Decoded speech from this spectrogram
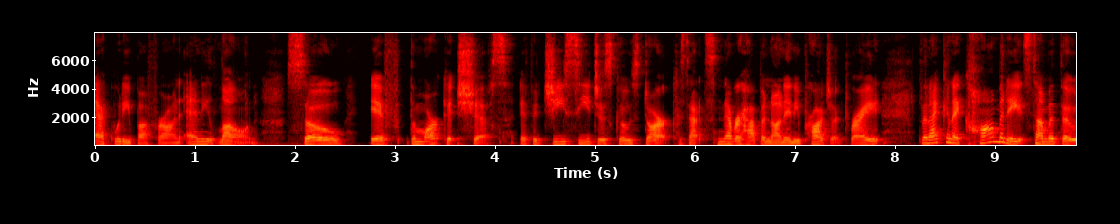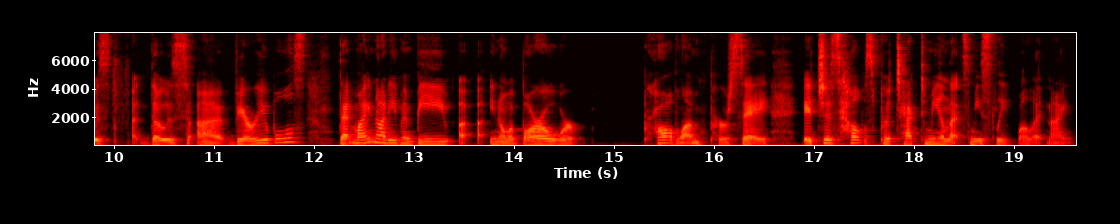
equity buffer on any loan. So if the market shifts, if a GC just goes dark, because that's never happened on any project, right? Then I can accommodate some of those those uh, variables that might not even be, uh, you know, a borrower problem per se. It just helps protect me and lets me sleep well at night.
